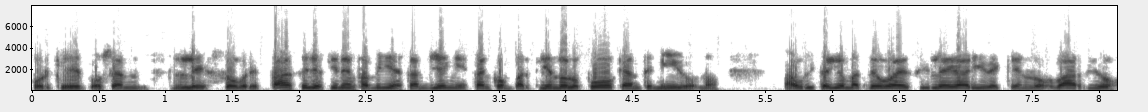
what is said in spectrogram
porque, o sea, les sobrepasa, ellos tienen familias también y están compartiendo lo poco que han tenido, ¿no? Ahorita yo me atrevo a decirle, Gary, de que en los barrios,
